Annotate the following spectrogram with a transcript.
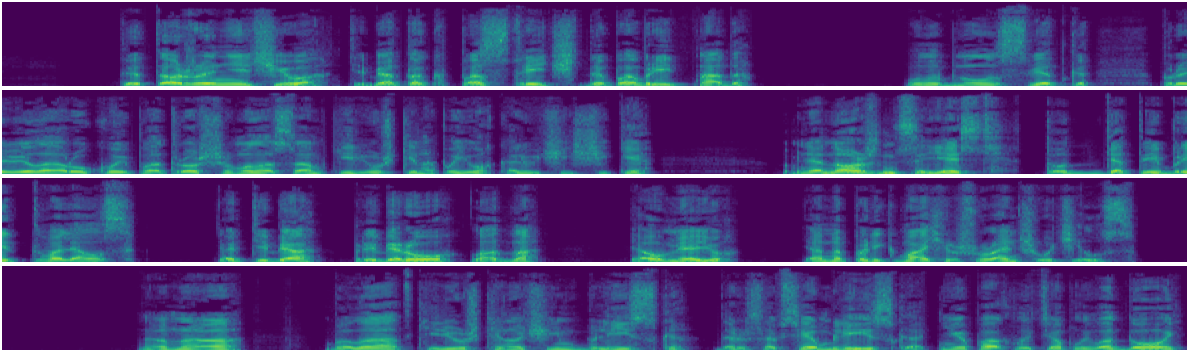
— Ты тоже ничего, тебя только постричь да побрить надо. — улыбнулась Светка, провела рукой по отросшим волосам Кирюшкина по его колючей щеке. — У меня ножницы есть, тут где-то и брит валялся. От тебя приберу, ладно? Я умею. Я на парикмахершу раньше учился. Она была от Кирюшкина очень близко, даже совсем близко, от нее пахло теплой водой,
